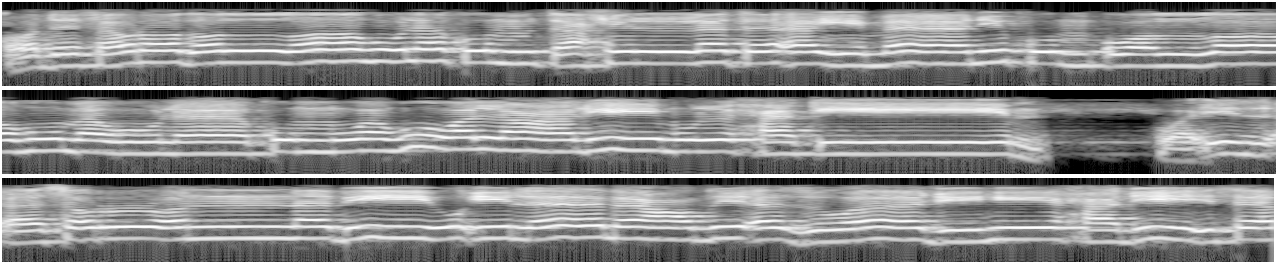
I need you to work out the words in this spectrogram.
قد فرض الله لكم تحلة أيمانكم والله مولاكم وهو العليم الحكيم. وَإِذْ أَسَرَّ النَّبِيُّ إِلَى بَعْضِ أَزْوَاجِهِ حَدِيثًا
